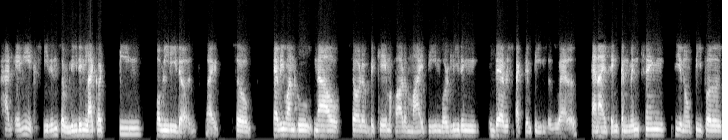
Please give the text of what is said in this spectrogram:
had any experience of leading like a team of leaders, right? So everyone who now sort of became a part of my team were leading their respective teams as well. And I think convincing, you know, people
